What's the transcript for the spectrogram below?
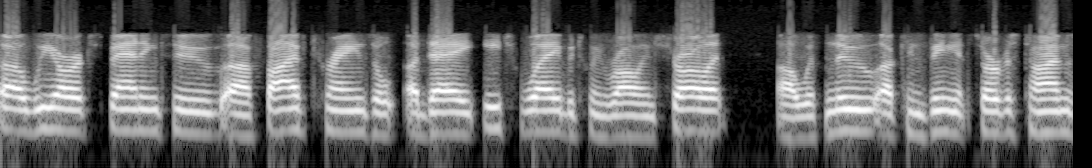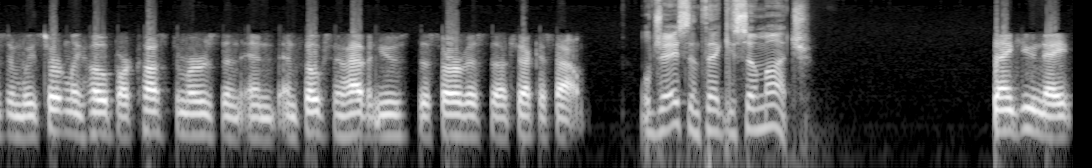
uh, we are expanding to uh, five trains a, a, day each way between Raleigh and Charlotte uh, with new uh, convenient service times. And we certainly hope our customers and, and, and folks who haven't used the service uh, check us out. Well, Jason, thank you so much. Thank you, Nate.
